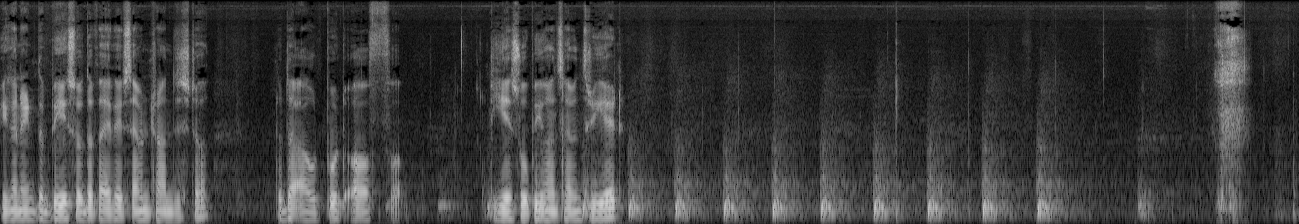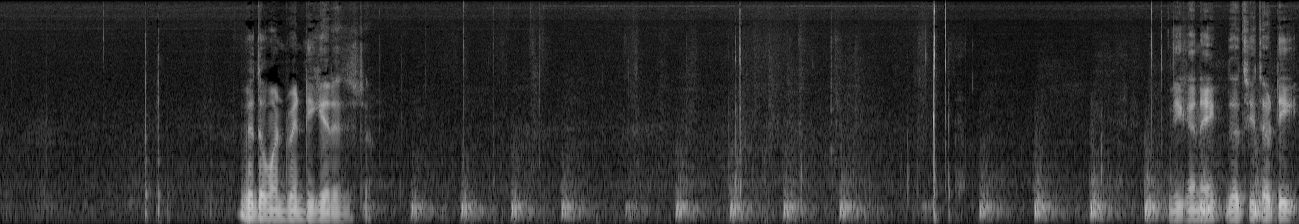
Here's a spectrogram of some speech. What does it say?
We connect the base of the 557 transistor to the output of uh, TSOP 1738 with the 120k resistor. We connect the 330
